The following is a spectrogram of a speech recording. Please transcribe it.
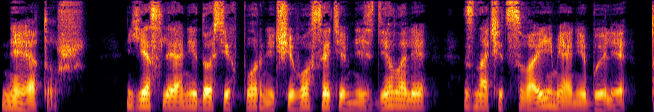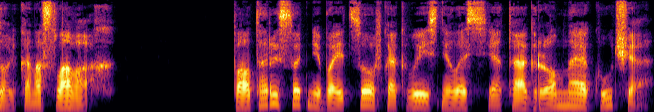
Нет уж, если они до сих пор ничего с этим не сделали, значит своими они были только на словах. Полторы сотни бойцов, как выяснилось, это огромная куча.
